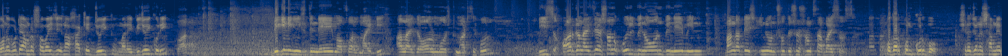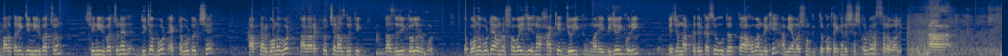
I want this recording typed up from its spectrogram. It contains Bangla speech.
গণভোটে আমরা সবাই যেন হাকের জয়ী মানে বিজয় করি। Beginning is is name of almighty Allah is the almost merciful. This organization will be known be named in Bangladesh Union সদস্য সংস্থা বাইসোস পদার্পণ করব। সেটার জন্য সামনে বারো তারিখ যে নির্বাচন সেই নির্বাচনের দুইটা ভোট একটা ভোট হচ্ছে আপনার গণভোট আর আরেকটা হচ্ছে রাজনৈতিক রাজনৈতিক দলের ভোট। তো গণভোটে আমরা সবাই যেন হাকের জয়ী মানে বিজয় করি এজন্য আপনাদের কাছে উদাত্ত আহ্বান রেখে আমি আমার সংক্ষিপ্ত কথা এখানে শেষ করব। আসসালামু আলাইকুম।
